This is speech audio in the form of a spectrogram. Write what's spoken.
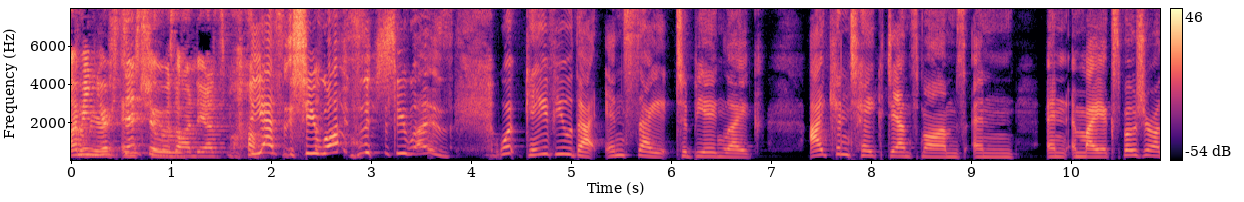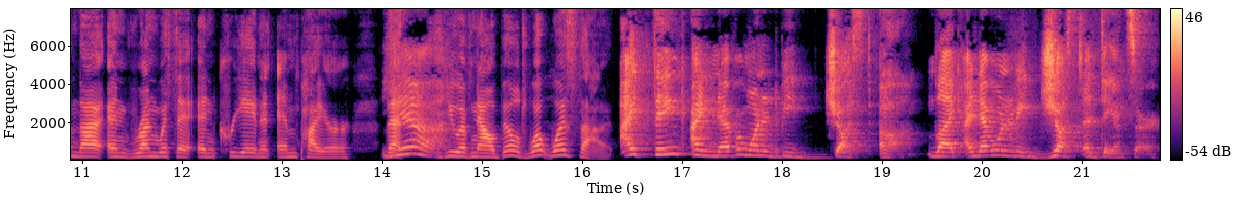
I mean, your sister into, was on Dance Moms. Yes, she was. she was. What gave you that insight to being like, I can take Dance Moms and and, and my exposure on that and run with it and create an empire that yeah. you have now built. What was that? I think I never wanted to be just a like I never wanted to be just a dancer.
